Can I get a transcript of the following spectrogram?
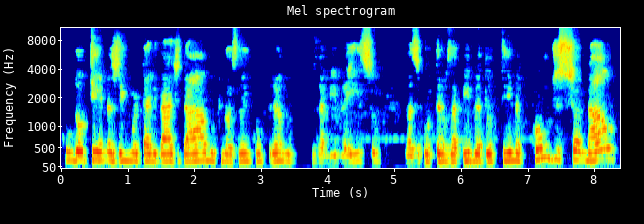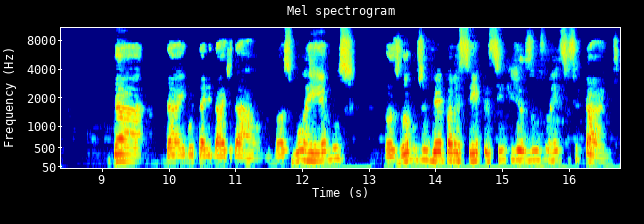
Com doutrinas de imortalidade da alma que nós não encontramos na Bíblia. É isso nós encontramos na Bíblia a doutrina condicional da, da imortalidade da alma. Nós morremos, nós vamos viver para sempre assim que Jesus nos ressuscitarmos.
